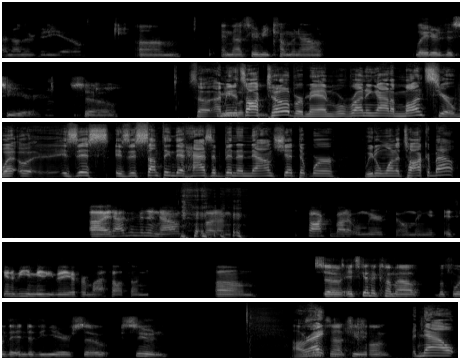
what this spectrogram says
another video, um, and that's gonna be coming out later this year. So So I mean, it's October, man. We're running out of months here. What uh, this? Is this something that hasn't been announced yet that we're we don't want to talk about? uh, it hasn't been announced, but um, we talked about it when we were filming. It's it's gonna be a music video for my thoughts on. Um, so it's gonna come out before the end of the year, so soon. All right. It's not too long. now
